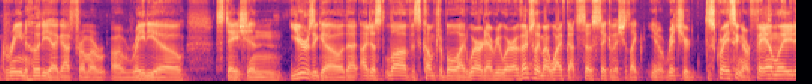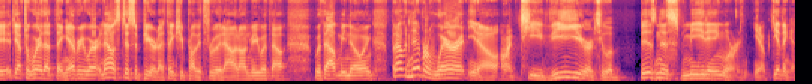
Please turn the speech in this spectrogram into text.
green hoodie I got from a, a, radio station years ago that I just love. It's comfortable. I'd wear it everywhere. Eventually, my wife got so sick of it. She's like, you know, Rich, you're disgracing our family. You have to wear that thing everywhere? And Now it's disappeared. I think she probably threw it out on me without without me knowing. But I would never wear it, you know, on TV or to a business meeting or you know giving a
